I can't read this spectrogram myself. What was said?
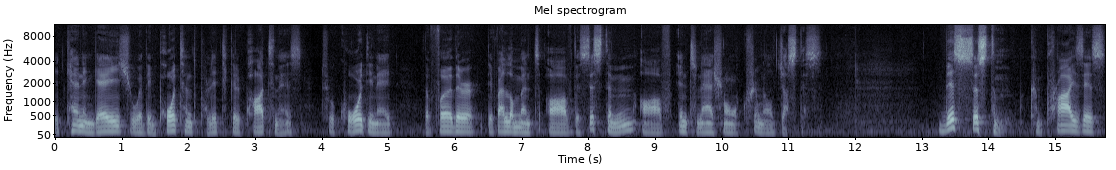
it can engage with important political partners to coordinate the further development of the system of international criminal justice. This system comprises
